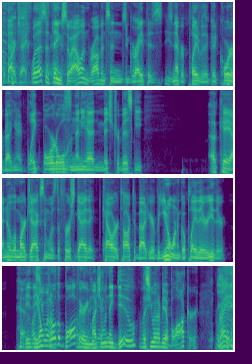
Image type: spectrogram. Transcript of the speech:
Lamar Jackson. Well, that's the thing. So Allen Robinson's gripe is he's never played with a good quarterback. You know, Blake Bortles, and then he had Mitch Trubisky. Okay, I know Lamar Jackson was the first guy that Cowherd talked about here, but you don't want to go play there either. They, they don't you wanna- throw the ball very much, and when they do, Unless you want to be a blocker. right,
